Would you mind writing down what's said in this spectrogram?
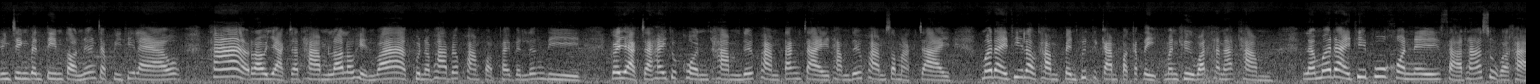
จริง ๆ เป็นธีมต่อเนื่องจากปีที่แล้ว ถ้าเราอยากจะทำแล้วเราเห็นว่าคุณภาพและความปลอดภัยเป็นเรื่องดี ก็อยากจะให้ทุกคนทำด้วยความตั้งใจทำด้วยความสมัครใจ เมื่อใดที่เราทำเป็นพฤติกรรมปกติมันคือวัฒนธรรม และเมื่อใดที่ผู้คนในสาธารณสุขอะค่ะ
